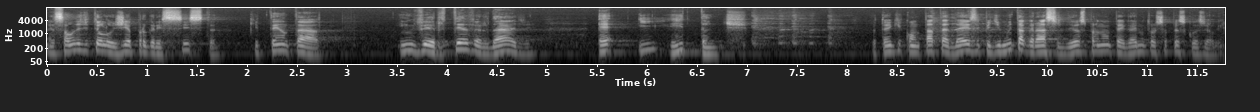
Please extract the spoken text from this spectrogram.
essa onda de teologia progressista, que tenta inverter a verdade, é irritante. Eu tenho que contar até 10 e pedir muita graça de Deus para não pegar e não torcer o pescoço de alguém.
